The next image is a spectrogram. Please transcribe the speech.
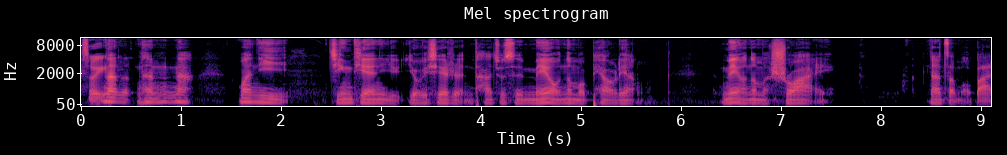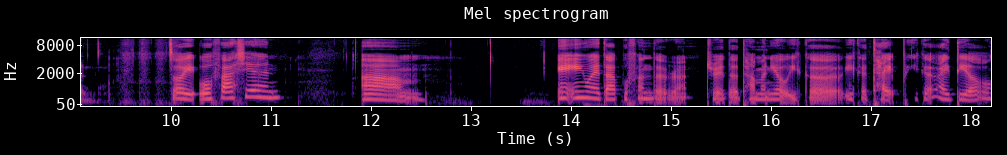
所以那那那那，万一今天有有一些人，他就是没有那么漂亮，没有那么帅，那怎么办？所以我发现，嗯，因因为大部分的人觉得他们有一个一个 type 一个 ideal，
